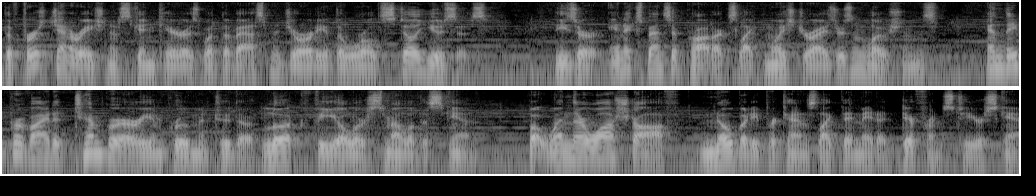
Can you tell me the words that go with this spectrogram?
The first generation of skincare is what the vast majority of the world still uses. These are inexpensive products like moisturizers and lotions, and they provide a temporary improvement to the look, feel, or smell of the skin. But when they're washed off, nobody pretends like they made a difference to your skin.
